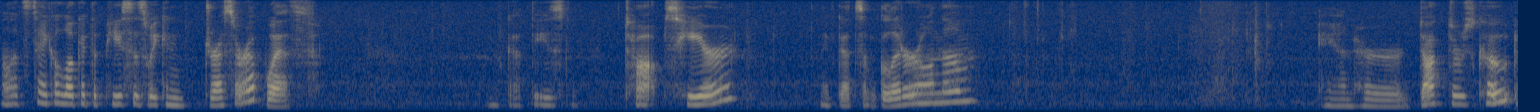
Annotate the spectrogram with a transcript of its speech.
Well, let's take a look at the pieces we can dress her up with. We've got these tops here. They've got some glitter on them. And her doctor's coat.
